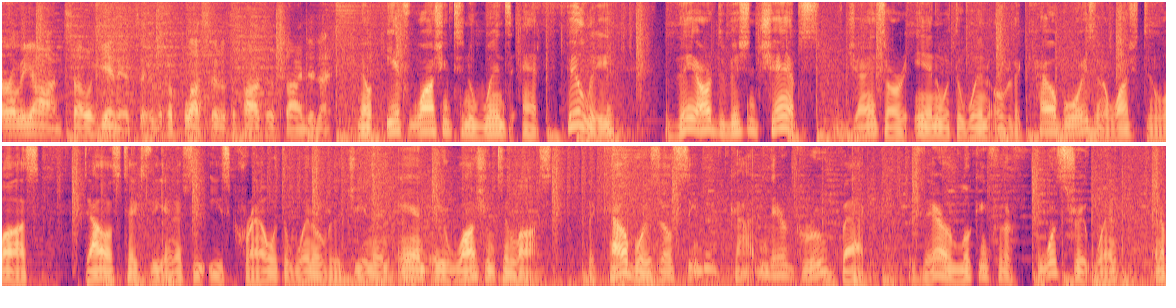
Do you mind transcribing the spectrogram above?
early on. So again, it was a plus. It was a positive sign today. Now, if Washington wins at Philly, they are division champs. The Giants are in with the win over the Cowboys and a Washington loss. Dallas takes the NFC East crown with the win over the G-Men and a Washington loss. The Cowboys, though, seem to have gotten their groove back. they are looking for their fourth straight win and a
